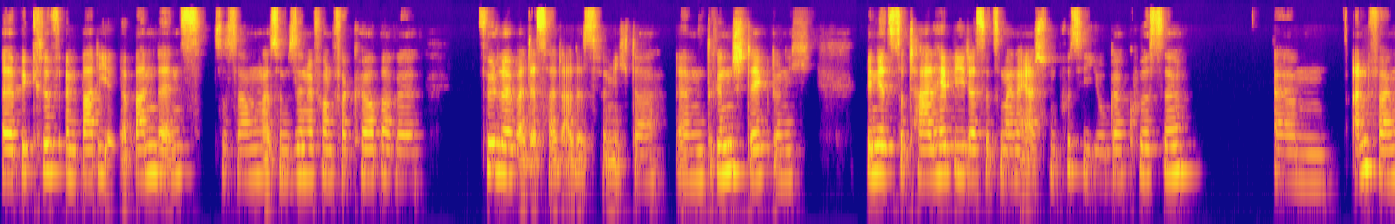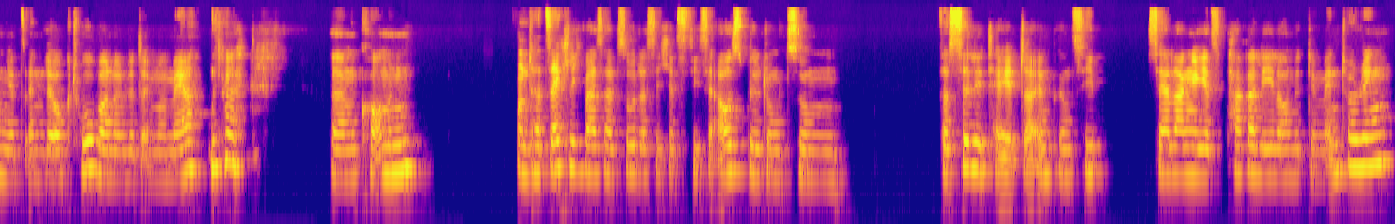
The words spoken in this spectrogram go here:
äh, Begriff Embody Abundance zusammen, also im Sinne von verkörpere Fülle, weil das halt alles für mich da ähm, drin steckt. Und ich bin jetzt total happy, dass jetzt meine ersten Pussy-Yoga-Kurse ähm, anfangen, jetzt Ende Oktober, und dann wird da immer mehr ähm, kommen. Und tatsächlich war es halt so, dass ich jetzt diese Ausbildung zum Facilitator im Prinzip sehr lange jetzt parallel auch mit dem Mentoring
